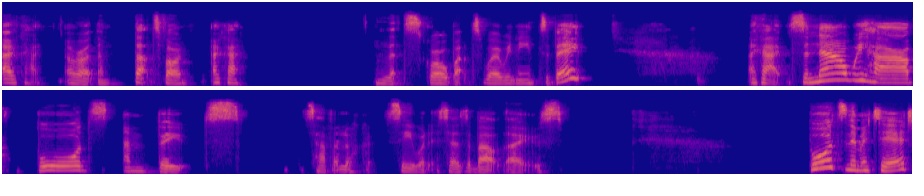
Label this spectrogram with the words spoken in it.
Okay. All right then. That's fine. Okay. Let's scroll back to where we need to be. Okay. So now we have boards and boots. Let's have a look at see what it says about those. Boards Limited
